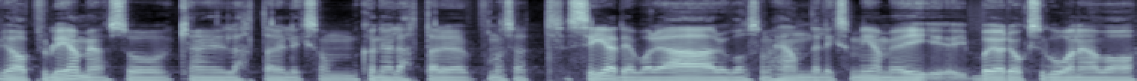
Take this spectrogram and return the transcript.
jag har problem med så kan jag lättare, liksom, kunde jag lättare på något sätt se det, vad det är och vad som händer liksom med mig. Jag började också gå när jag var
